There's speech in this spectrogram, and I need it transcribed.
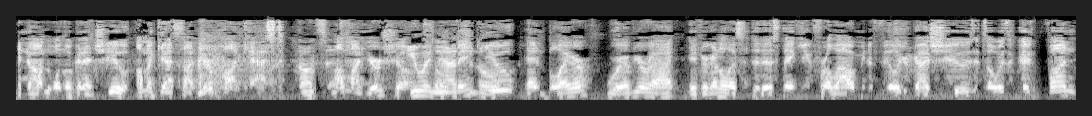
and now I'm the one looking at you. I'm a guest on your podcast. Nonsense. I'm on your show. You and so National- thank you, and Blair, wherever you're at, if you're going to listen to this, thank you for allowing me to fill your guys' shoes. It's always a good fun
